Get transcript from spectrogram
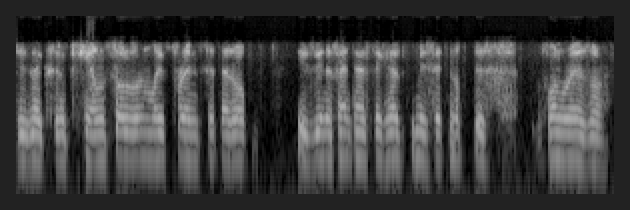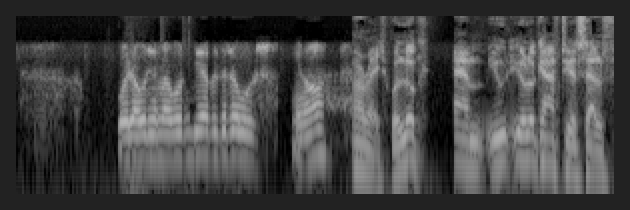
is excellent. Kieran Sullivan, my friend, set that up. He's been a fantastic help to me setting up this fundraiser. Without him, I wouldn't be able to do it, you know? All right. Well, look, um, you you look after yourself,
